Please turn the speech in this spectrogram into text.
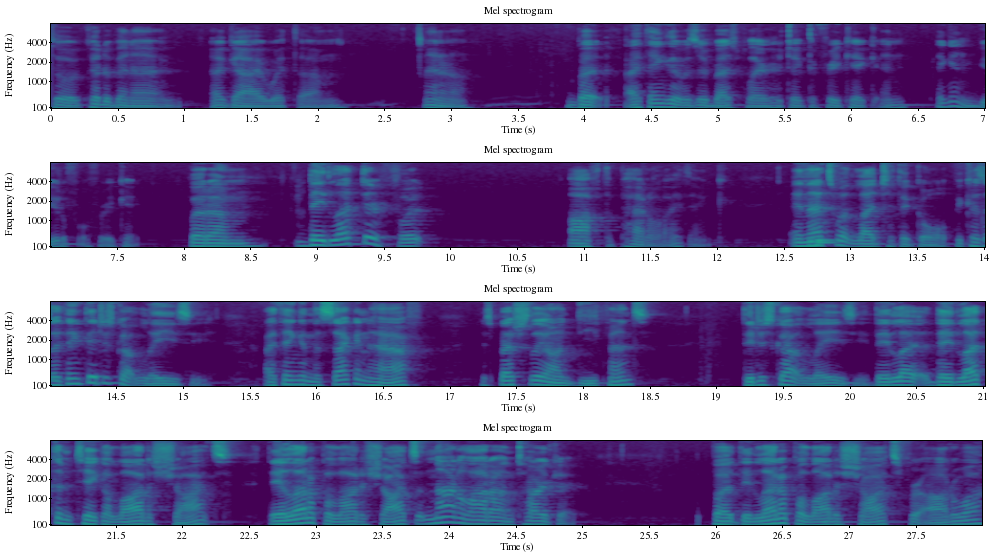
so it could have been a, a guy with um, I don't know, but I think it was their best player who took the free kick, and again, beautiful free kick. But um, they let their foot off the pedal, I think, and that's what led to the goal because I think they just got lazy. I think in the second half, especially on defense, they just got lazy. They let they let them take a lot of shots. They let up a lot of shots, not a lot on target, but they let up a lot of shots for Ottawa,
